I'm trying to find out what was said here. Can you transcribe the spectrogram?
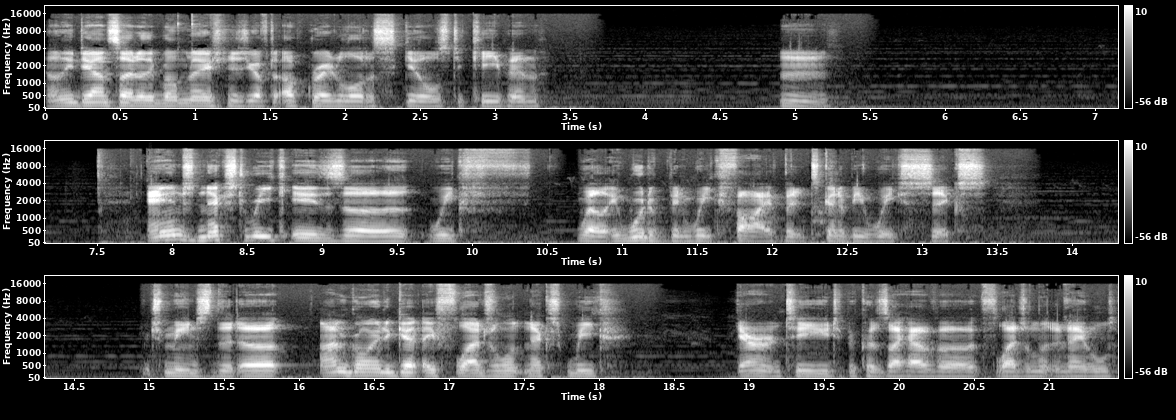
The only downside of the Abomination is you have to upgrade a lot of skills to keep him. Hmm. And next week is uh, week... well, it would have been week 5, but it's going to be week 6. Which means that uh, I'm going to get a Flagellant next week. Guaranteed, because I have a uh, Flagellant enabled.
